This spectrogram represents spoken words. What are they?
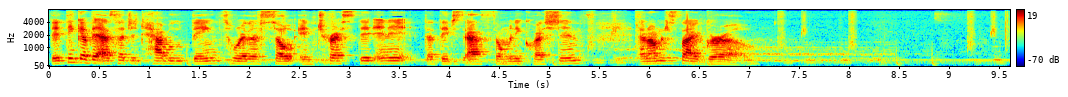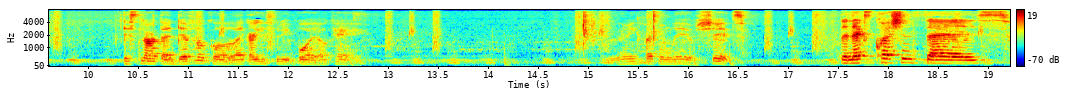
they think of it as such a taboo thing to where they're so interested in it that they just ask so many questions. And I'm just like, girl, it's not that difficult. Like I used to be, boy, okay. Let me fucking live, shit. The next question says,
